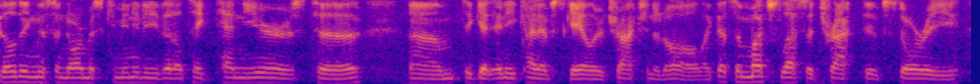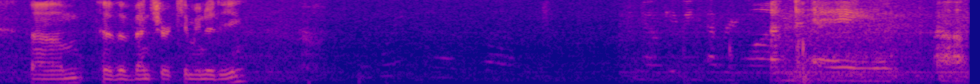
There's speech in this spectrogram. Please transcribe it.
building this enormous community that'll take 10 years to um, to get any kind of scale or traction at all. Like that's a much less attractive story um, to the venture community. Everyone a um,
